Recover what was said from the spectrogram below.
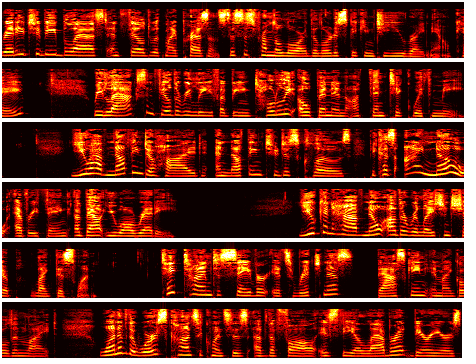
ready to be blessed and filled with my presence. This is from the Lord. The Lord is speaking to you right now, okay? Relax and feel the relief of being totally open and authentic with me. You have nothing to hide and nothing to disclose because I know everything about you already. You can have no other relationship like this one. Take time to savor its richness, basking in my golden light. One of the worst consequences of the fall is the elaborate barriers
